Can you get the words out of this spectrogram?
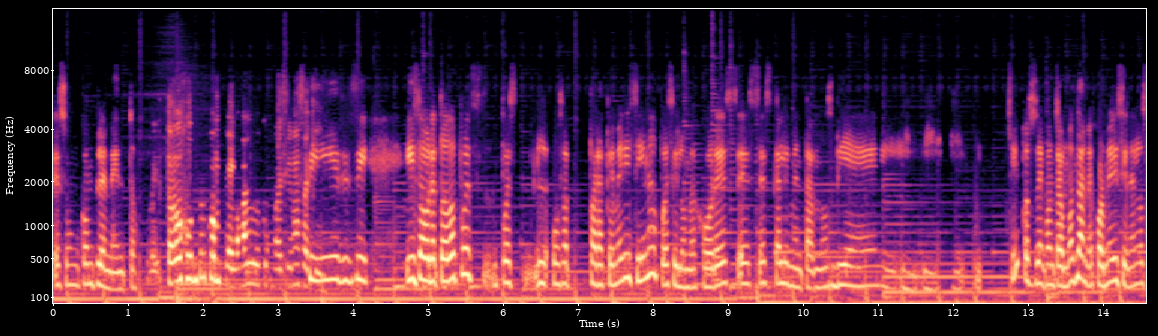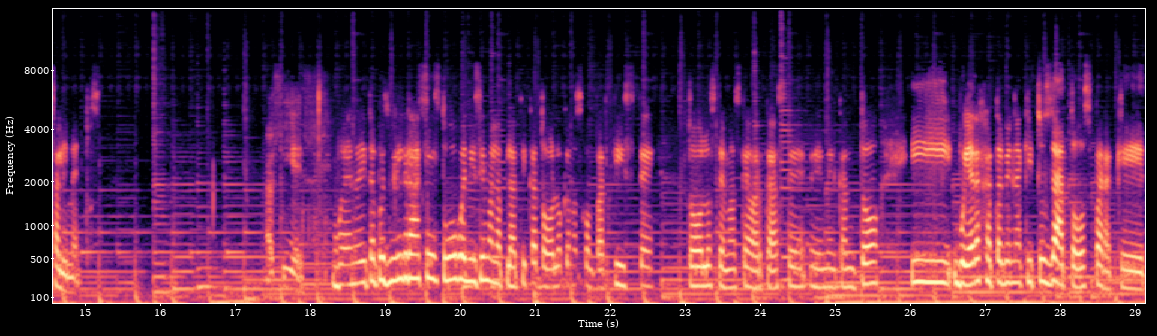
es un complemento. Todo junto con pegado, como decimos aquí. Sí, sí, sí. Y sobre todo, pues, pues, o sea, ¿para qué medicina? Pues si lo mejor es, es, que alimentarnos bien y, y, sí, pues encontramos la mejor medicina en los alimentos. Así es. Bueno, Edita, pues mil gracias. Estuvo buenísima la plática, todo lo que nos compartiste, todos los temas que abarcaste, eh, me encantó. Y voy a dejar también aquí tus datos para que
